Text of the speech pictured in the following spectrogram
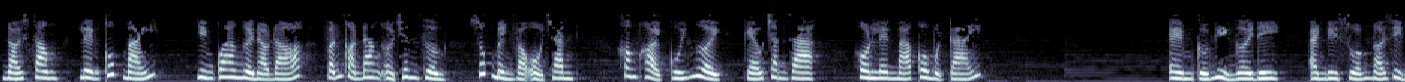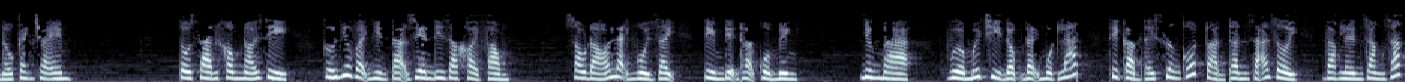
Nói xong, liền cúp máy, nhìn qua người nào đó vẫn còn đang ở trên giường, giúp mình vào ổ chăn, không khỏi cúi người, kéo chăn ra, hôn lên má cô một cái. Em cứ nghỉ ngơi đi, anh đi xuống nói gì nấu canh cho em. Tô San không nói gì, cứ như vậy nhìn Tạ Duyên đi ra khỏi phòng. Sau đó lại ngồi dậy tìm điện thoại của mình. Nhưng mà, vừa mới chỉ động đậy một lát thì cảm thấy xương cốt toàn thân rã rời, vang lên răng rắc.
